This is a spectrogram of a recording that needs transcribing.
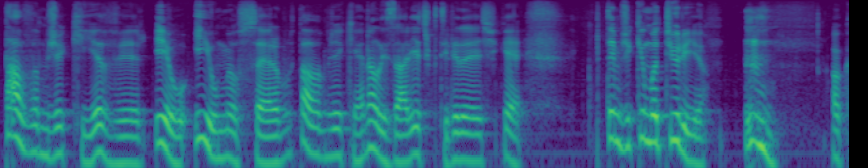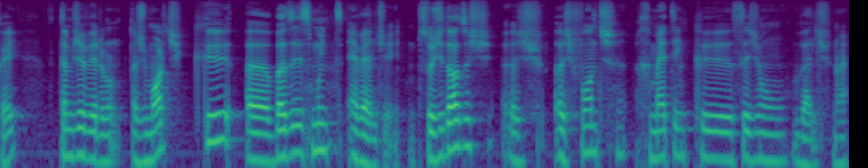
Estávamos aqui a ver, eu e o meu cérebro, estávamos aqui a analisar e a discutir ideias, que é temos aqui uma teoria. ok. Estamos a ver as mortes que uh, baseia-se muito em velhos. Pessoas idosas, as, as fontes remetem que sejam velhos, não é?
